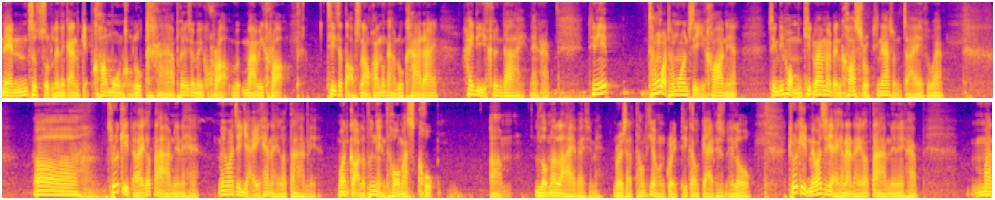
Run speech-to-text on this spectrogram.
เน้นสุดๆเลยในการเก็บข้อมูลของลูกค้า เพื่อจะมาวิเคราะห์มาวิเคราะห์ ที่จะตอบสนองความต้องการของลูกค้าได้ให้ดีขึ้นได้นะครับ ทีนี้ทั้งหมดทั้งมวล4ข้อเนี้ยสิ่งที่ผมคิดว่ามันเป็นข้อสรุปที่น่าสนใจคือว่า ธุรกิจอะไรก็ตามเนี่ยนะฮะไม่ว่าจะใหญ่แค่ไหนก็ตามเนี่ยวันก่อนเราเพิ่งเห็นโทมัสคุกล้มละลายไปใช่ไหมบริษัทท่องเที่ยวอังกฤษที่เก่าแก่ที่สุดในโลก ธุรกิจไม่ว่าจะใหญ่ขนาดไหนก็ตามเนี่ยนะครับ มัน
